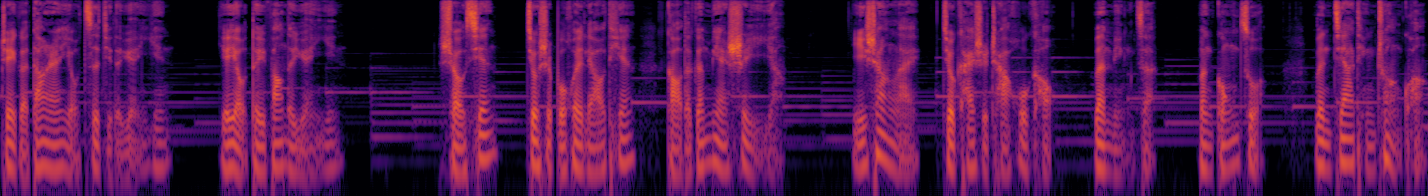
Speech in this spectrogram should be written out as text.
这个当然有自己的原因，也有对方的原因。首先就是不会聊天，搞得跟面试一样，一上来就开始查户口、问名字、问工作、问家庭状况，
